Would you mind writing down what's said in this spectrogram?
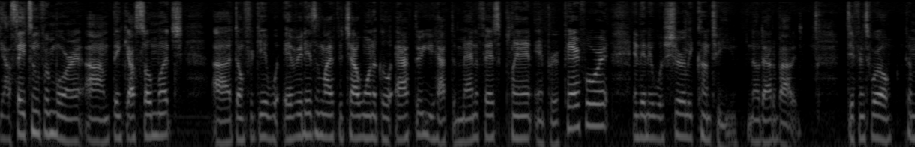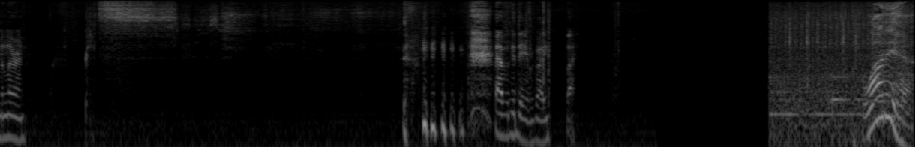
y'all stay tuned for more. Um, thank y'all so much. Uh, don't forget, whatever it is in life that y'all want to go after, you have to manifest, plan, and prepare for it, and then it will surely come to you. No doubt about it. Difference World. Come and learn. Peace. have a good day, everybody. Bye. What if?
